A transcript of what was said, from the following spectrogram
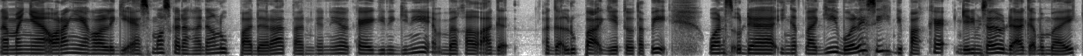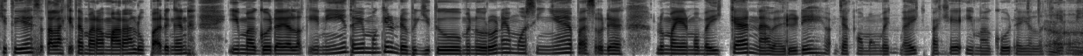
namanya orang ya kalau lagi esmos kadang-kadang lupa daratan kan ya kayak gini-gini bakal agak agak lupa gitu. Tapi once udah inget lagi boleh sih dipakai. Jadi misalnya udah agak membaik gitu ya setelah kita marah-marah lupa dengan imago dialog ini tapi mungkin udah begitu menurun emosinya pas udah lumayan membaikan nah baru deh ajak ngomong baik-baik pakai imago dialog Uh, ini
